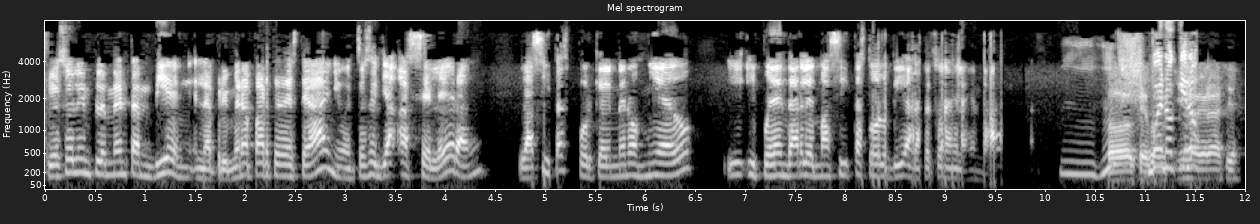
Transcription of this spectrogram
si eso lo implementan bien en la primera parte de este año, entonces ya aceleran las citas porque hay menos miedo y, pueden darle más citas todos los días a las personas en las embajadas. bueno, quiero, gracias.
